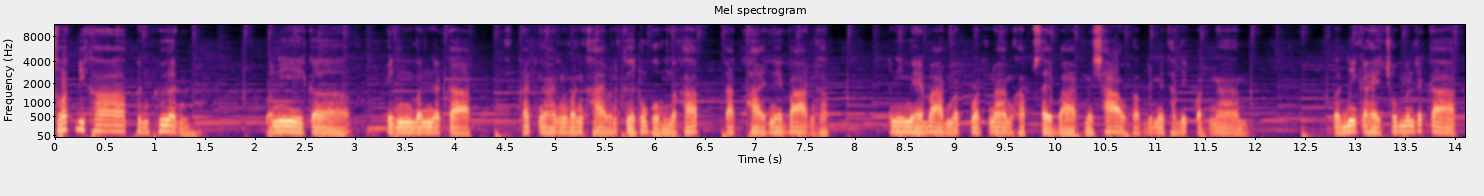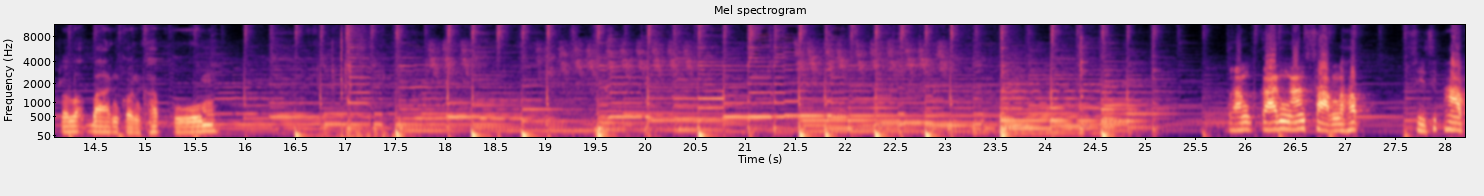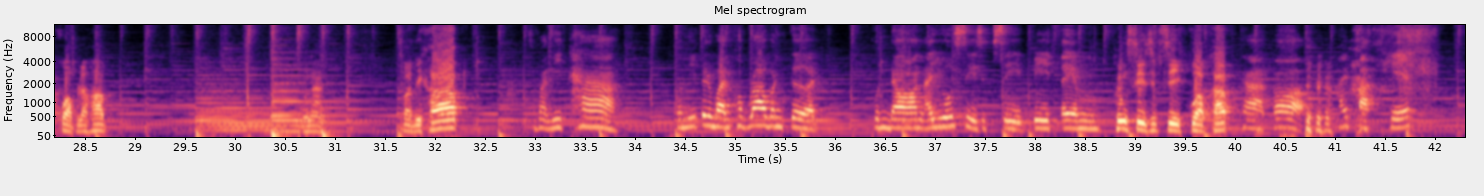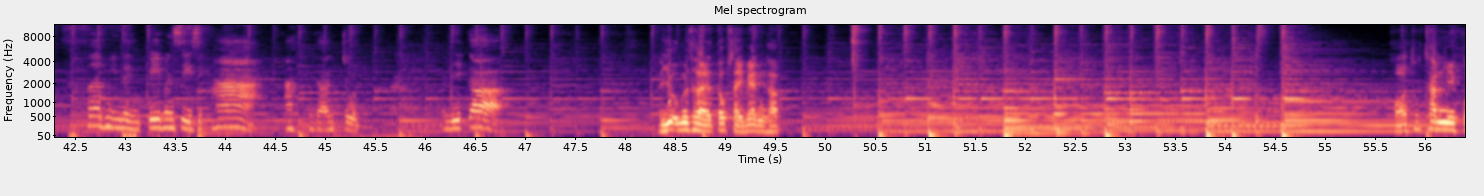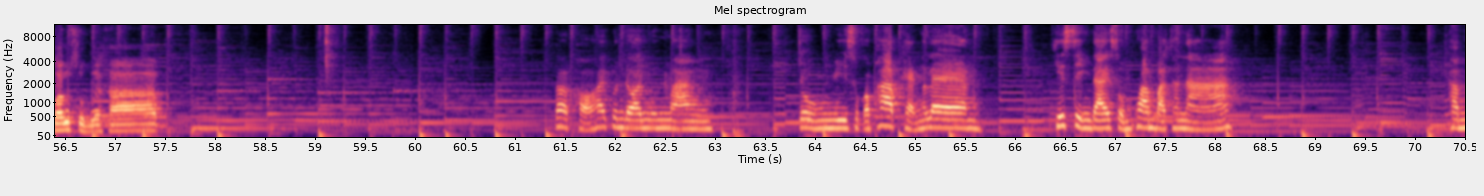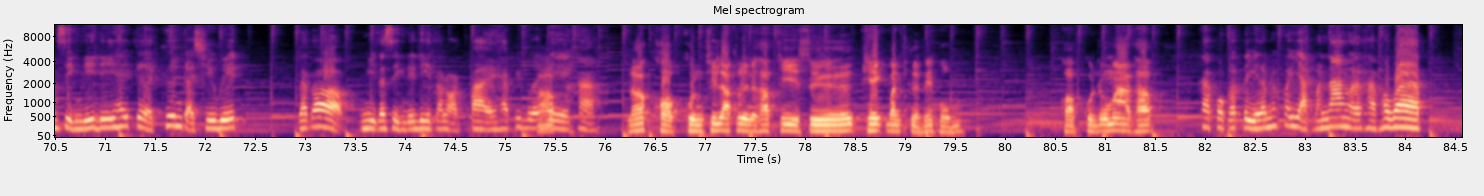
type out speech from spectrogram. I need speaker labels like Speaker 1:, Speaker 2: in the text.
Speaker 1: สวัสดีครับเพื่อนๆ วันนี้ก็เป็นบรรยากาศจัดงานวันคล้ายวันเกิดของผมนะครับ จัดภายในบ้านครับ อันนี้แม่บ้านมากวดน้ำครับใส่บาตรมื่อเช้าครับยังไม่ทันได้กวดน้ำวันนี้ก็ให้ชมบรรยากาศเลาะบ้านก่อนครับผมหลังการงานสั่งแล้วครับ 45 ขวบแล้วครับ นั่นสวัสดีครับ
Speaker 2: สวัสดีค่ะ วันนี้เป็นวันครบรอบวันเกิด คุณดอนอายุ 44 ปีเต็ม
Speaker 1: เพิ่ง 44 ขวบครับ
Speaker 2: ค่ะ ก็ให้ปักเค้กเพิ่มมี1ปีเป็น 45 อะ คุณดอนจุด วันนี้ก็
Speaker 1: อายุไม่เท่าไหร่ต้องใส่แว่นครับขอทุกท่านมีความสุขนะครับ
Speaker 2: ก็ขอให้คุณดอนมุนมัง จงมีสุขภาพแข็งแรง คิดสิ่งใดสมความปรารถนาทำสิ่งดีๆ ให้เกิดขึ้นกับชีวิต แล้วก็มีแต่สิ่งดีๆ ตลอดไปแฮปปี้เบิร์ดเดย์ค่ะ
Speaker 1: แล้วขอบคุณที่รักด้วยนะครับ ที่ซื้อเค้กวันเกิดให้ผม ขอบคุณมากๆครับ
Speaker 2: ค่ะปกติแล้วไม่ค่อยอยากมานั่งเลยค่ะ เพราะว่า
